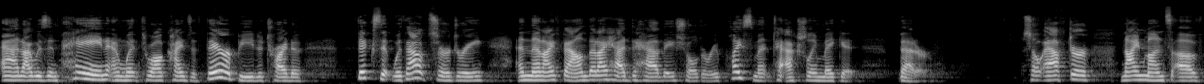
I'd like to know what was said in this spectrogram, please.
And I was in pain and went through all kinds of therapy to try to fix it without surgery. And then I found that I had to have a shoulder replacement to actually make it better. So after nine months of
